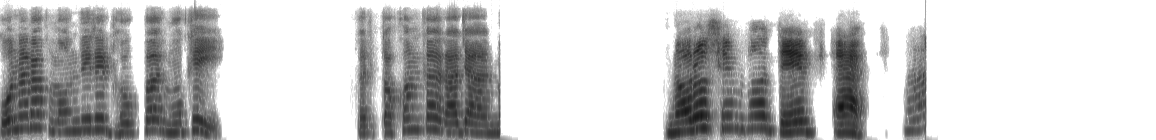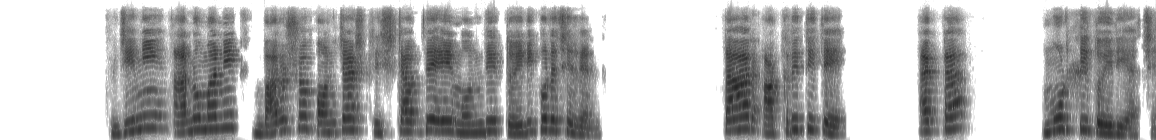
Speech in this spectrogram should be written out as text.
কোনারক মন্দিরে ঢোকবার মুখেই তখনকার রাজা নরসিংহ দেব এক। যিনি আনুমানিক বারোশো পঞ্চাশ খ্রিস্টাব্দে এই মন্দির তৈরি করেছিলেন। তার আকৃতিতে একটা মূর্তি তৈরি আছে।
